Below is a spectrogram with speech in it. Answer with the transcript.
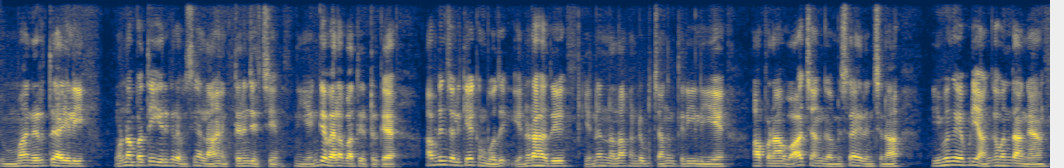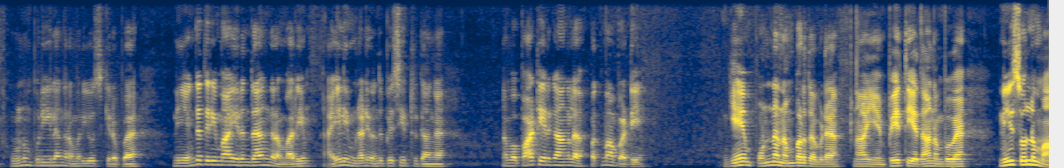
சும்மா நிறுத்து அயலி. உன்னை பற்றி இருக்கிற விஷயம்லாம் எனக்கு தெரிஞ்சிருச்சு. நீ எங்கே வேலை பார்த்துக்கிட்டு இருக்க? அப்படின்னு சொல்லி கேட்கும்போது என்னடா அது? என்னென்னலாம் கண்டுபிடிச்சாங்கன்னு தெரியலையே. அப்போ நான் வாட்ச் அங்கே மிஸ் ஆயிருந்துச்சுன்னா இவங்க எப்படி அங்கே வந்தாங்க? ஒன்றும் புரியலங்கிற மாதிரி யோசிக்கிறப்ப நீ எங்கே தெரியுமா இருந்தங்கிற மாதிரி அயலி முன்னாடி வந்து பேசிகிட்டு இருக்காங்க. நம்ம பாட்டி இருக்காங்களே பத்மா பாட்டி. ஏன் பொண்ணை நம்புறதை விட நான் என் பேத்தியை தான் நம்புவேன். நீ சொல்லுமா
